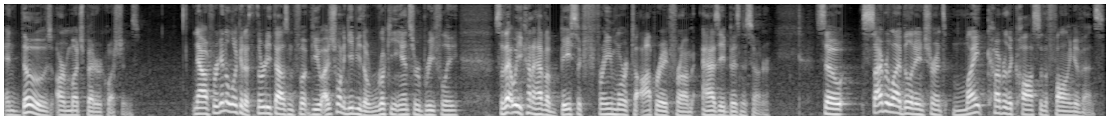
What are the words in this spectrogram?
And those are much better questions. Now, if we're going to look at a 30,000 foot view, I just want to give you the rookie answer briefly. So that way you kind of have a basic framework to operate from as a business owner. So, cyber liability insurance might cover the cost of the following events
